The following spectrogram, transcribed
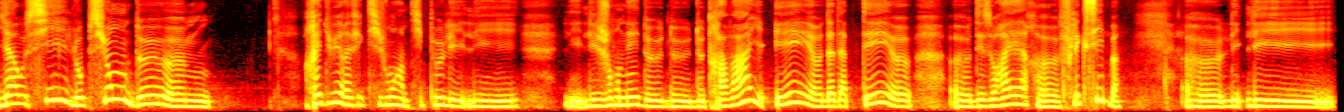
Il y a aussi l'option de euh, réduire effectivement un petit peu les, les, les, journées de, de, de, travail et euh, d'adapter euh, des horaires flexibles. les, les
